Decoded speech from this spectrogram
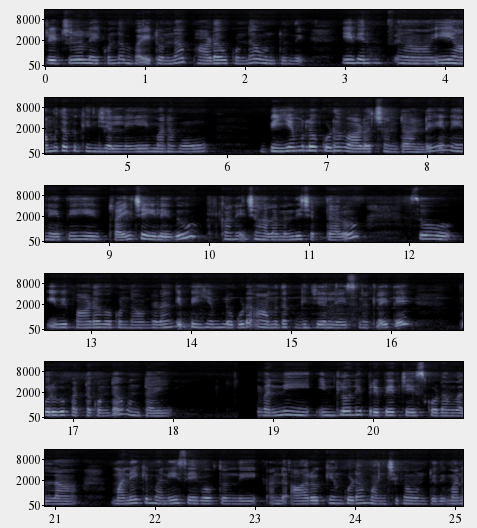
ఫ్రిడ్జ్లో లేకుండా బయట ఉన్న పాడవకుండా ఉంటుంది. ఈవెన్ ఈ ఆముదపు గింజల్ని మనము బియ్యంలో కూడా వాడచ్చు అంట అండి. నేనైతే ట్రై చేయలేదు కానీ చాలామంది చెప్తారు. సో ఇవి పాడవకుండా ఉండడానికి బియ్యంలో కూడా ఆముదపు గింజలు వేసినట్లయితే పురుగు పట్టకుండా ఉంటాయి. ఇవన్నీ ఇంట్లోనే ప్రిపేర్ చేసుకోవడం వల్ల మనీకి మనీ సేవ్ అవుతుంది అండ్ ఆరోగ్యం కూడా మంచిగా ఉంటుంది. మన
